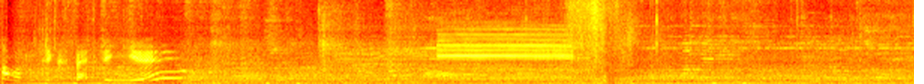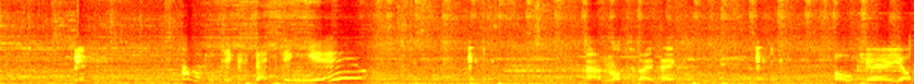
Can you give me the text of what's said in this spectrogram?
I wasn't expecting you. Expecting you. Uh, not today, thanks. Okay, up.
